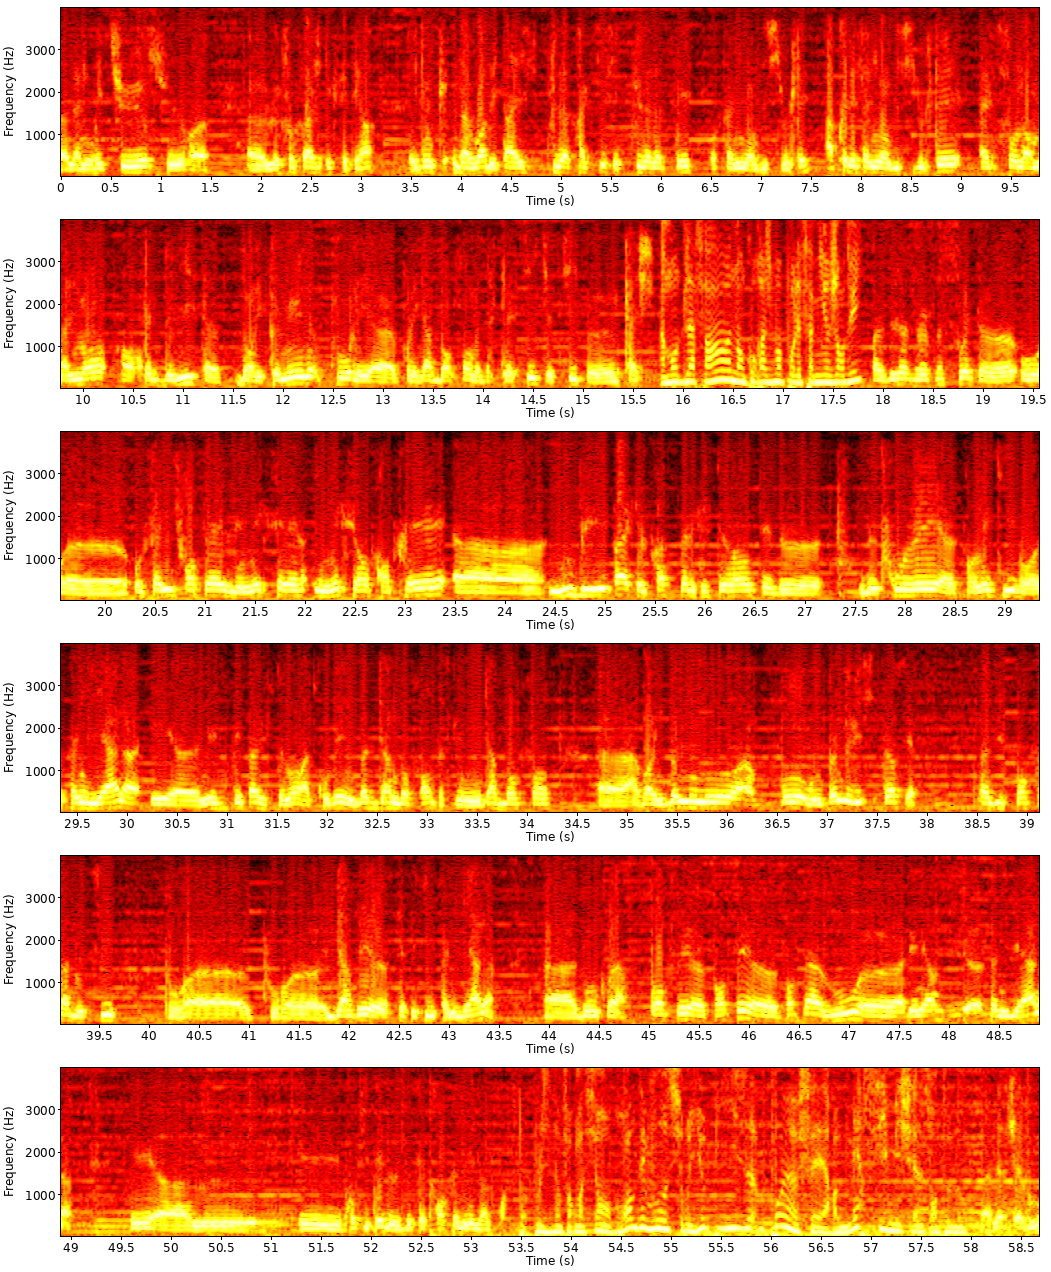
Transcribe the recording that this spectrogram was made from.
la nourriture, sur euh, le chauffage, etc. Et donc d'avoir des tarifs plus attractifs et plus adaptés aux familles en difficulté. Après, les familles en difficulté, elles sont normalement en tête de liste dans les communes pour les euh, pour les gardes d'enfants, on va dire classiques, type euh, crèche. Un mot de la fin, un encouragement pour les familles aujourd'hui? Euh, déjà, je, souhaite euh, aux, euh, aux familles françaises une excellente, une excellente rentrée. Euh, N'oubliez pas que le principal, justement, c'est de, de trouver son équilibre familial et euh, n'hésitez pas, justement, à trouver une bonne garde d'enfants parce qu'une garde d'enfants, euh, avoir une bonne nounou, un bon ou une bonne babysitter, c'est indispensable aussi pour, euh, pour euh, garder cet équilibre familial. Donc voilà, pensez, pensez, pensez à vous, à l'énergie familiale et, et profitez de, de cette rentrée 2023. Pour plus d'informations, rendez-vous sur youpies.fr. Merci Michel Santonneau. Bah, merci à vous.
